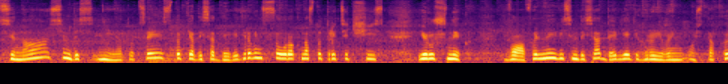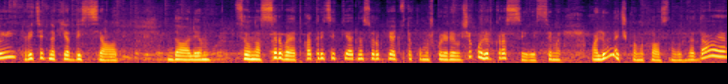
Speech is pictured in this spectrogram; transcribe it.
Ціна 70, ні, то цей 159 гривень 40 на 136. І рушник вафельний 89 гривень. Ось такий 30 на 50. Далі. Це у нас серветка 35 на 45 в такому ж кольорі. Взагалі колір красивий. З цими малюночками класно виглядає.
